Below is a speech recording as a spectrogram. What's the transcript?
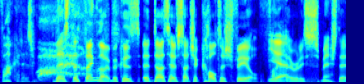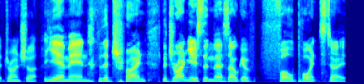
Fuck it as well. That's the thing, though, because it does have such a cultish feel. Fuck, Yeah. they really smashed that drone shot. Yeah, man. The drone, the drone use in this, I'll give full points to.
